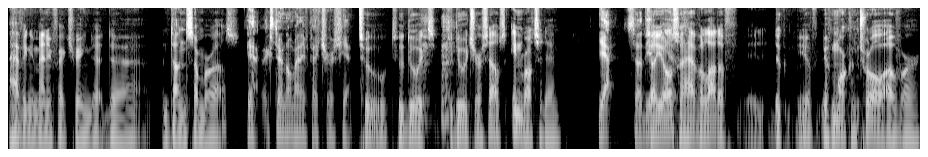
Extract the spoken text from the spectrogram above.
having a manufacturing the, the done somewhere else Yeah, external manufacturers. Yeah, to to do it to do it yourselves in Rotterdam. yeah. So the so you also have a lot of the, you, have, you have more control over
